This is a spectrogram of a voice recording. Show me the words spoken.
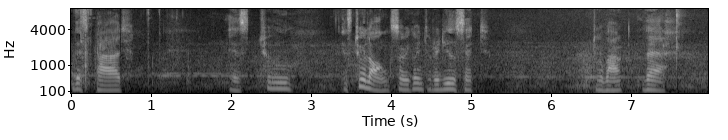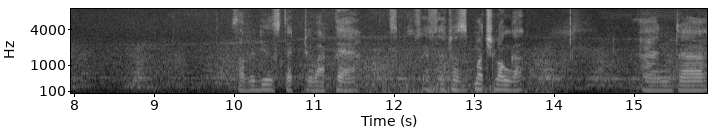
this pad is too is too long so we're going to reduce it to about there so I've reduced it to about there. It was much longer. And uh,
